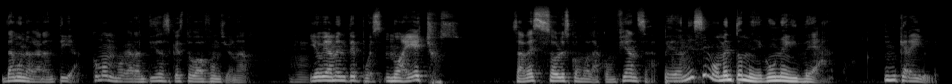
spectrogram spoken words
dame una garantía. ¿Cómo me garantizas que esto va a funcionar? Y obviamente, pues no hay hechos. ¿Sabes? Solo es como la confianza. Pero en ese momento me llegó una idea increíble.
